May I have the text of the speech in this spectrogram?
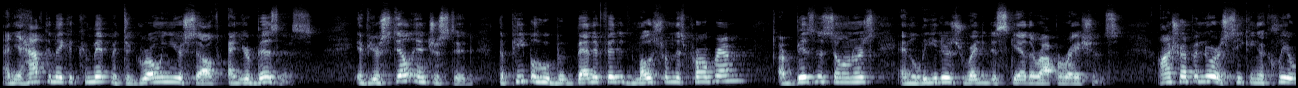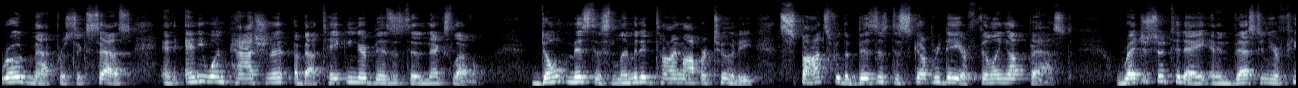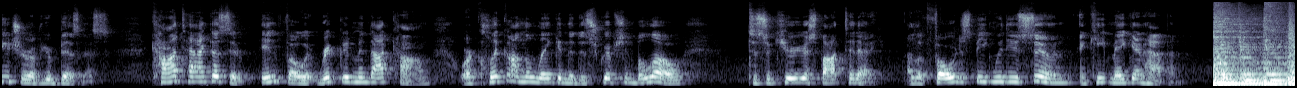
and you have to make a commitment to growing yourself and your business. If you're still interested, the people who have benefited most from this program are business owners and leaders ready to scale their operations, entrepreneurs seeking a clear roadmap for success, and anyone passionate about taking their business to the next level. Don't miss this limited time opportunity. Spots for the Business Discovery Day are filling up fast. Register today and invest in your future of your business. Contact us at info at rickgoodman.com or click on the link in the description below to secure your spot today. I look forward to speaking with you soon and keep making it happen.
